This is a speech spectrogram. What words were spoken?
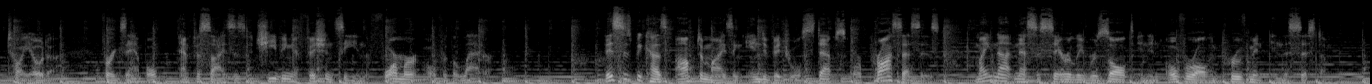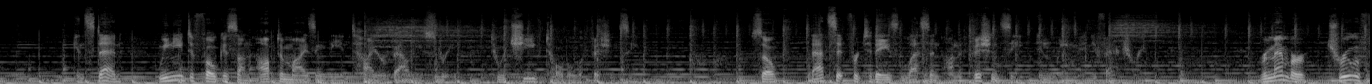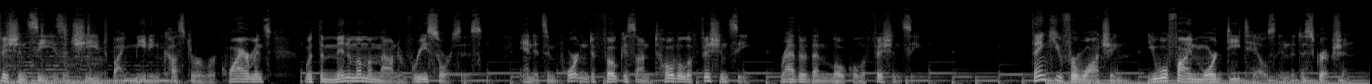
Toyota, for example, emphasizes achieving efficiency in the former over the latter. This is because optimizing individual steps or processes might not necessarily result in an overall improvement in the system. Instead, we need to focus on optimizing the entire value stream to achieve total efficiency. So, that's it for today's lesson on efficiency in lean manufacturing. Remember, true efficiency is achieved by meeting customer requirements with the minimum amount of resources, and it's important to focus on total efficiency rather than local efficiency. Thank you for watching. You will find more details in the description.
